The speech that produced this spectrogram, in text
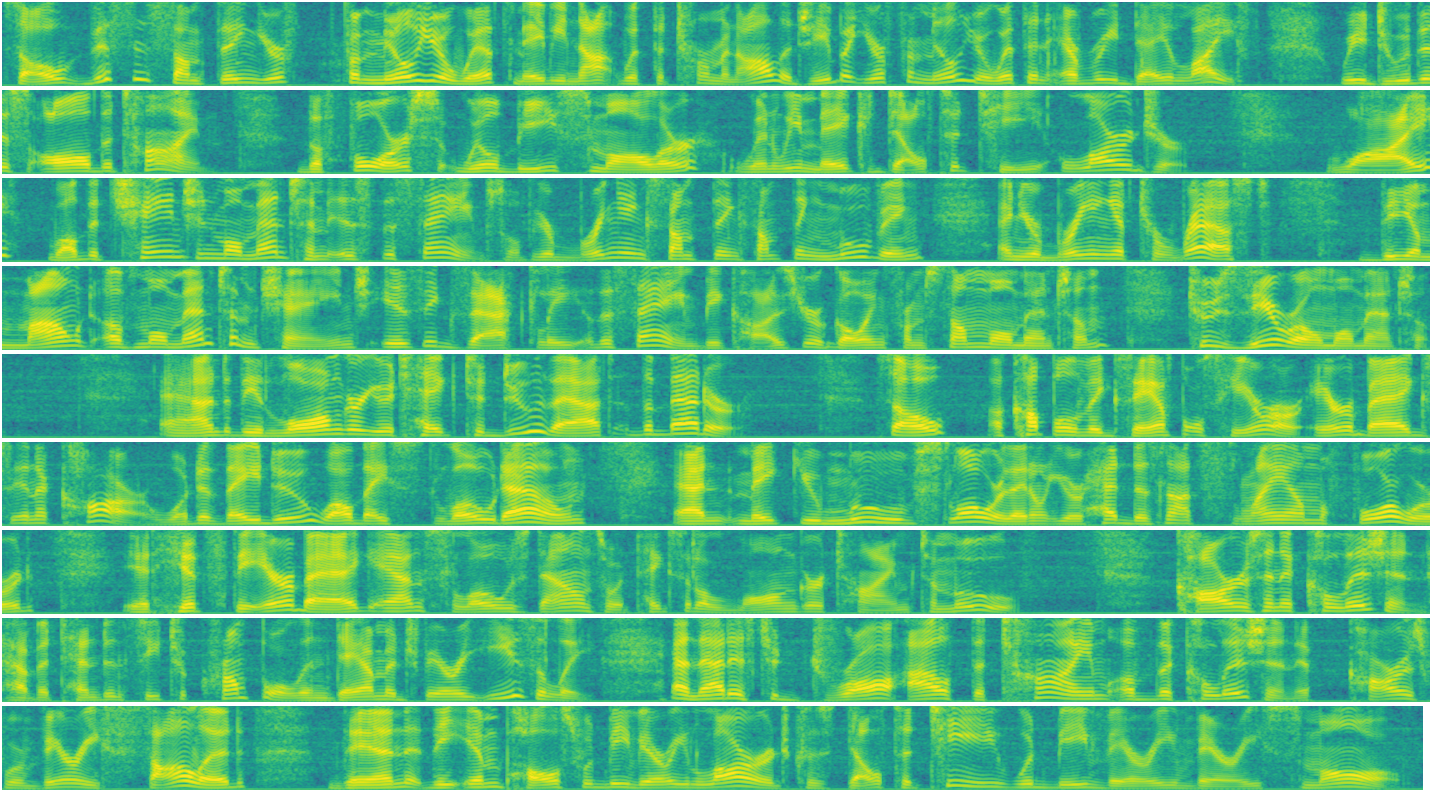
So this is something you're familiar with, maybe not with the terminology, but you're familiar with in everyday life. We do this all the time. The force will be smaller when we make delta t larger. Why? Well, the change in momentum is the same. So if you're bringing something something moving and you're bringing it to rest, the amount of momentum change is exactly the same because you're going from some momentum to zero momentum. And the longer you take to do that, the better. So a couple of examples here are airbags in a car. What do they do? Well, they slow down and make you move slower. They don't your head does not slam forward. It hits the airbag and slows down. So it takes it a longer time to move. Cars in a collision have a tendency to crumple and damage very easily. And that is to draw out the time of the collision. If cars were very solid, then the impulse would be very large because delta t would be very, very small.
